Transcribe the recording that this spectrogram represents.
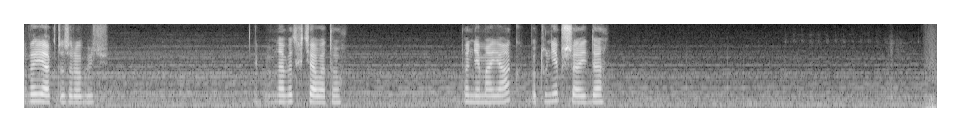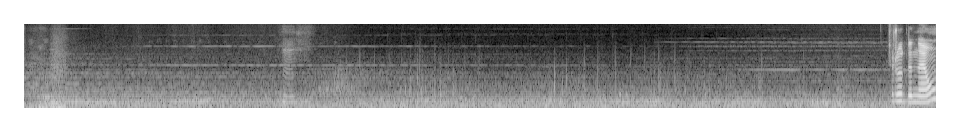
Ale jak to zrobić? Jakbym nawet chciała, to... To nie ma jak, bo tu nie przejdę. Trudne.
